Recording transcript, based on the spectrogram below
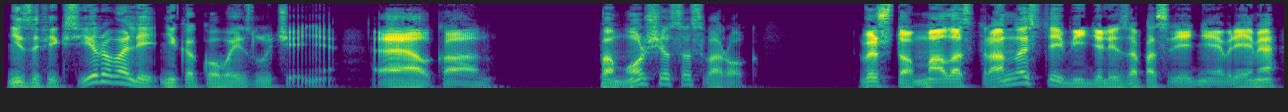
не зафиксировали никакого излучения. Элкон, поморщился Сварог. Вы что, мало странностей видели за последнее время?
